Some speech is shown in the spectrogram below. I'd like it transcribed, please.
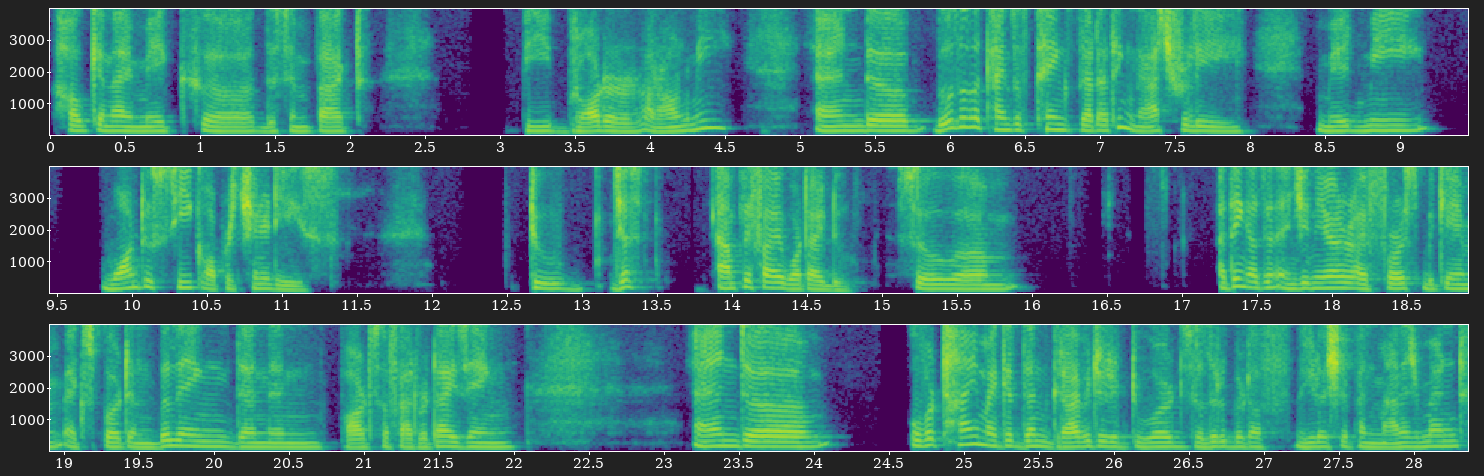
How can I make uh, this impact be broader around me? And uh, those are the kinds of things that I think naturally made me want to seek opportunities to just amplify what I do. So um, I think as an engineer, I first became expert in billing, then in parts of advertising. And uh, over time, I then gravitated towards a little bit of leadership and management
